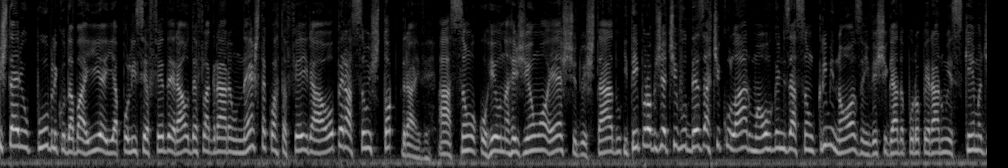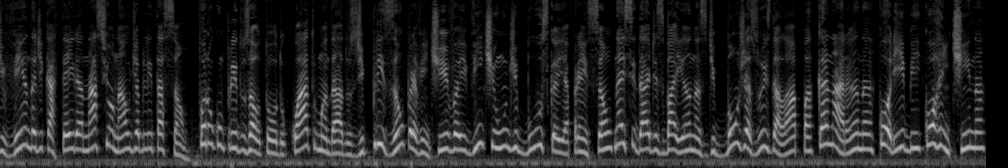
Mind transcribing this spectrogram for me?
Ministério Público da Bahia e a Polícia Federal deflagraram nesta quarta-feira a Operação Stop Driver. A ação ocorreu na região oeste do estado e tem por objetivo desarticular uma organização criminosa investigada por operar um esquema de venda de carteira nacional de habilitação. Foram cumpridos ao todo quatro mandados de prisão preventiva e 21 de busca e apreensão nas cidades baianas de Bom Jesus da Lapa, Canarana, Coribe, Correntina,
